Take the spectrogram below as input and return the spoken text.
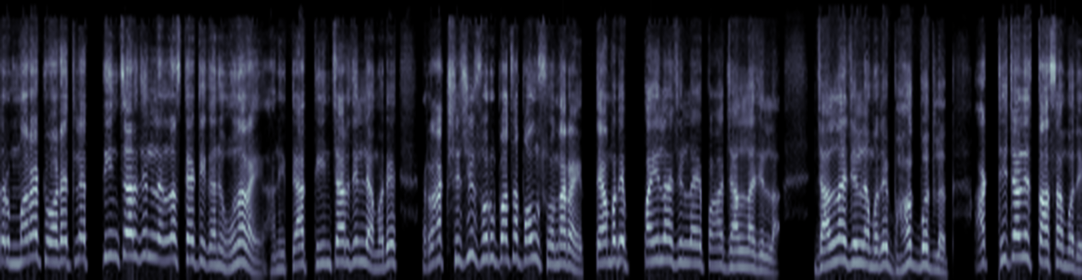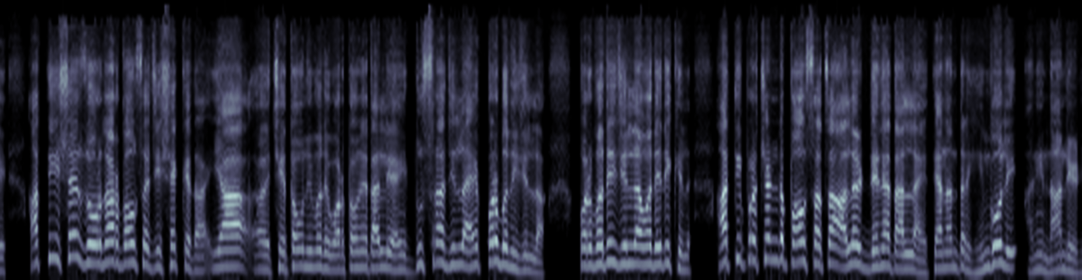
तर मराठवाड्यातल्या तीन चार जिल्ह्यांनाच त्या ठिकाणी होणार आहे. आणि त्या तीन चार जिल्ह्यामध्ये राक्षसी स्वरूपाचा पाऊस होणार आहे. त्यामध्ये पहिला जिल्हा आहे पहा जालना जिल्हा. जालना जिल्ह्यामध्ये भाग बदलत अठ्ठेचाळीस तासामध्ये अतिशय जोरदार पावसाची शक्यता या चेतावणीमध्ये वर्तवण्यात आली आहे. दुसरा जिल्हा आहे परभणी जिल्हा. परभणी जिल्ह्यामध्ये देखील अतिप्रचंड पावसाचा अलर्ट देण्यात आला आहे. त्यानंतर हिंगोली आणि नांदेड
